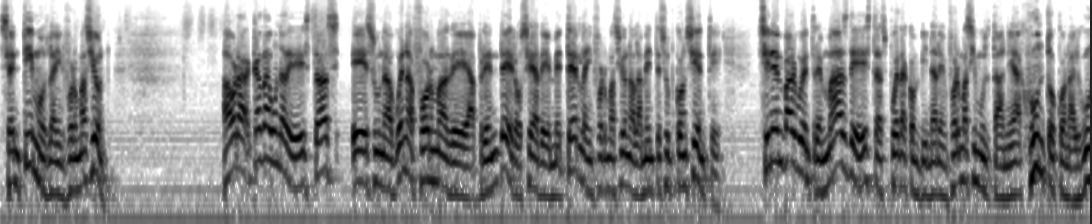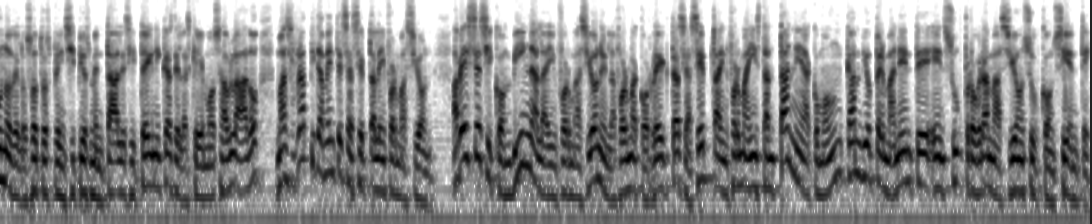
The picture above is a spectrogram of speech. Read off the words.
Sentimos la información. Ahora, cada una de estas es una buena forma de aprender, o sea, de meter la información a la mente subconsciente. Sin embargo, entre más de estas pueda combinar en forma simultánea, junto con alguno de los otros principios mentales y técnicas de las que hemos hablado, más rápidamente se acepta la información. A veces, si combina la información en la forma correcta, se acepta en forma instantánea como un cambio permanente en su programación subconsciente.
